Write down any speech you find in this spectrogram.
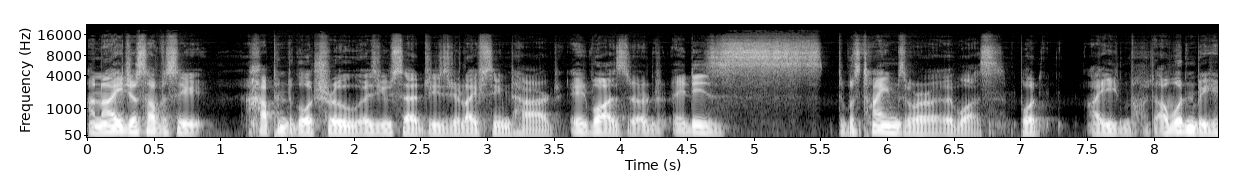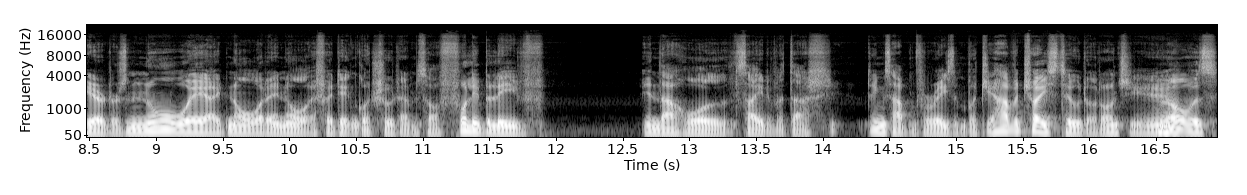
And I just obviously happened to go through, as you said, geez, your life seemed hard. It was. It is there was times where it was, but I I wouldn't be here. There's no way I'd know what I know if I didn't go through them. So I fully believe in that whole side of it that things happen for a reason. But you have a choice too, though, don't you? You Mm. always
